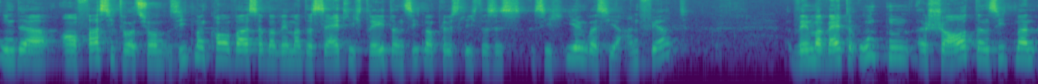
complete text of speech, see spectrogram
in der En-Face-Situation sieht man kaum was, aber wenn man das seitlich dreht, dann sieht man plötzlich, dass es sich irgendwas hier anfährt. Wenn man weiter unten schaut, dann sieht man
